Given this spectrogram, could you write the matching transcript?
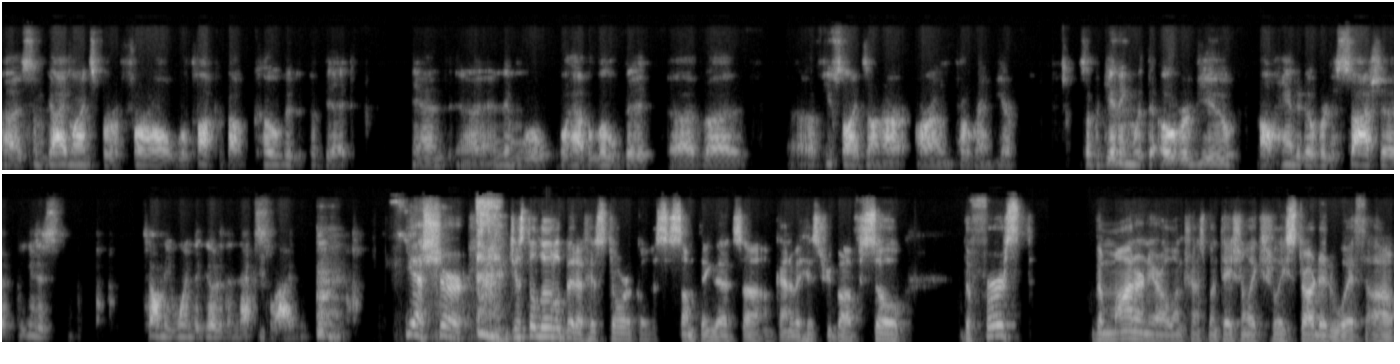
uh, some guidelines for referral. We'll talk about COVID a bit, and, and then we'll, we'll have a little bit of a few slides on our, our own program here. So beginning with the overview, I'll hand it over to Sasha. You can just tell me when to go to the next slide. yeah, sure. just a little bit of historical. This is something that's, uh, I'm kind of a history buff. So the first the modern era lung transplantation actually started with uh,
